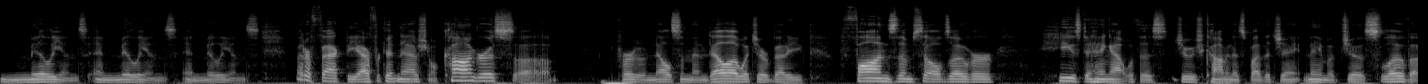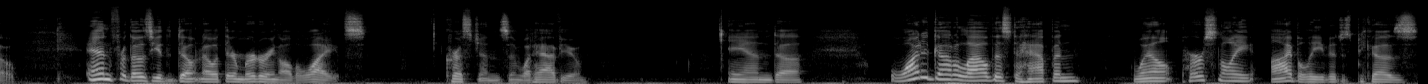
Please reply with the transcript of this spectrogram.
millions and millions and millions. Matter of fact, the African National Congress, uh, heard of Nelson Mandela, which everybody fawns themselves over. He used to hang out with this Jewish communist by the name of Joe Slovo. And for those of you that don't know it, they're murdering all the whites, Christians, and what have you. And uh, why did God allow this to happen? Well, personally, I believe it is because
